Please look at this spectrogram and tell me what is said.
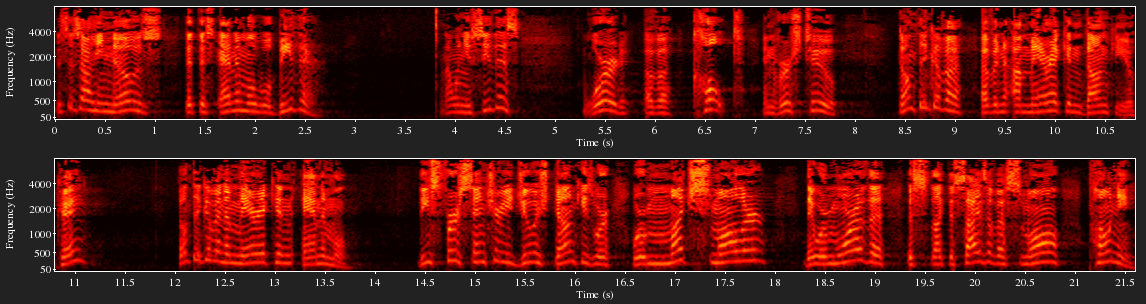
This is how he knows that this animal will be there. Now, when you see this word of a colt in verse 2, don't think of, a, of an American donkey, okay? Don't think of an American animal. These first century Jewish donkeys were, were much smaller. They were more of the, the, like the size of a small pony,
